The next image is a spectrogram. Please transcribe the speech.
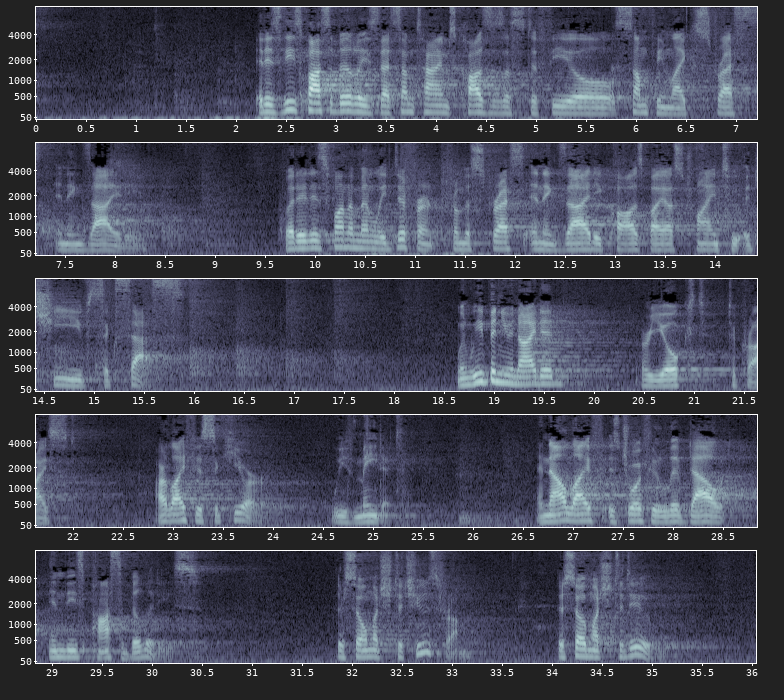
It is these possibilities that sometimes causes us to feel something like stress and anxiety. But it is fundamentally different from the stress and anxiety caused by us trying to achieve success. When we've been united or yoked to Christ, our life is secure. We've made it. And now life is joyfully lived out in these possibilities. There's so much to choose from, there's so much to do,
